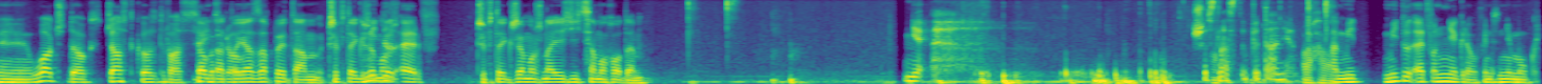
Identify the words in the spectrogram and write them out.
e, Watch Dogs, Just Cause 2, Saints Dobra, to ja zapytam, czy w tej grze, Middle Earth. Czy w tej grze można jeździć samochodem? Nie. 16 pytanie. Aha, A Mid Middle Earth on nie grał, więc nie mógł,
